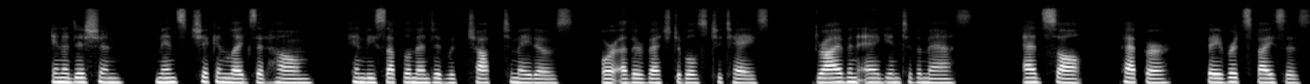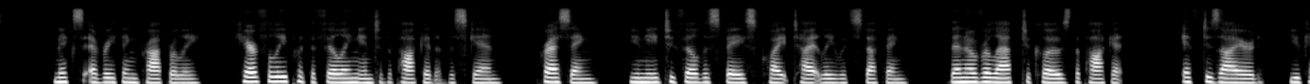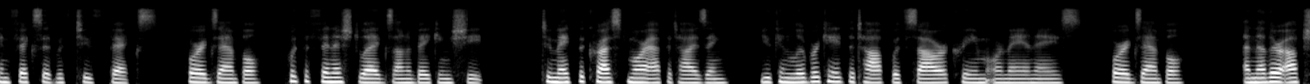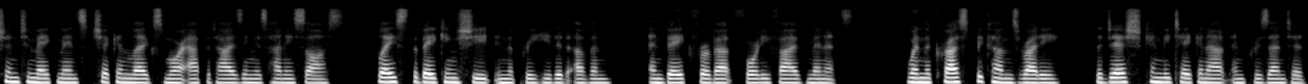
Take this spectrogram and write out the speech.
In addition, minced chicken legs at home can be supplemented with chopped tomatoes or other vegetables to taste. Drive an egg into the mass. Add salt, pepper, favorite spices. Mix everything properly. Carefully put the filling into the pocket of the skin. Pressing, you need to fill the space quite tightly with stuffing, then overlap to close the pocket. If desired, you can fix it with toothpicks. For example, put the finished legs on a baking sheet. To make the crust more appetizing, you can lubricate the top with sour cream or mayonnaise. For example, another option to make minced chicken legs more appetizing is honey sauce. Place the baking sheet in the preheated oven and bake for about 45 minutes. When the crust becomes ready, the dish can be taken out and presented.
